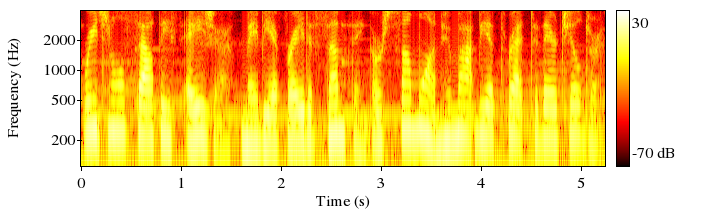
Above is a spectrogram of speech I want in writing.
regional Southeast Asia may be afraid of something or someone who might be a threat to their children.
